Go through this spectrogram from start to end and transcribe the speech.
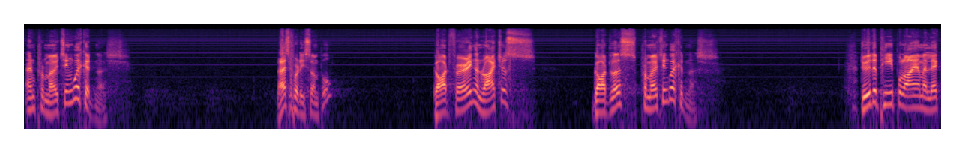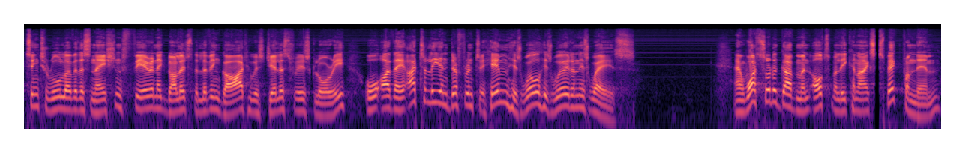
and promoting wickedness? That's pretty simple. God fearing and righteous godless, promoting wickedness? Do the people I am electing to rule over this nation fear and acknowledge the living God who is jealous for his glory, or are they utterly indifferent to him, his will, his word, and his ways? And what sort of government ultimately can I expect from them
